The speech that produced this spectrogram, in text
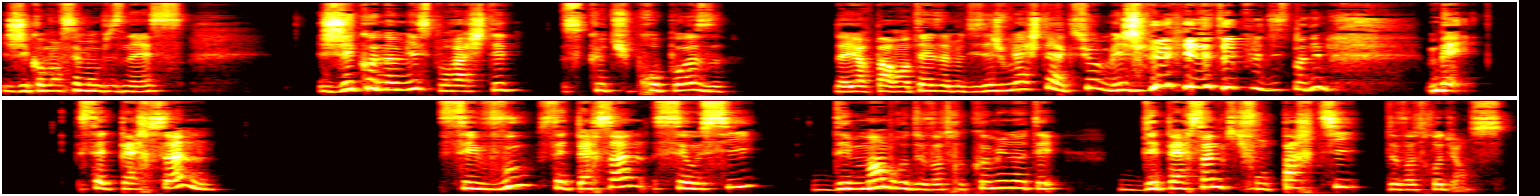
j'ai commencé mon business. J'économise pour acheter ce que tu proposes. D'ailleurs, parenthèse, elle me disait, je voulais acheter Action, mais je, il était plus disponible. Mais cette personne, c'est vous. Cette personne, c'est aussi des membres de votre communauté. Des personnes qui font partie de votre audience.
